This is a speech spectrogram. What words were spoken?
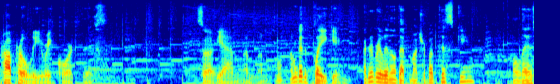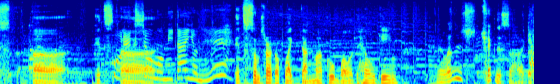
properly record this. So yeah, I'm I'm I'm, I'm gonna play a game. I don't really know that much about this game, unless uh, it's uh, it's some sort of like Danmaku bullet hell game. Let's check this out, I guess.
